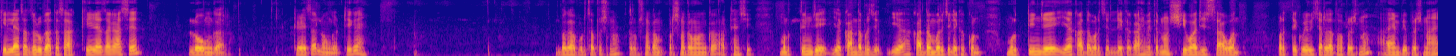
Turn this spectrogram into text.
किल्ल्याचा जुडगा तसा केळ्याचा काय असेल? लोंगर. केळ्याचा लोंगर. ठीक आहे? बघा पुढचा प्रश्न. प्रश्न क्रम प्रश्न क्रमांक अठ्ठ्याऐंशी. मृत्युंजय या कादंबरीचे या कादंबरीचे लेखक कोण? मृत्युंजय या कादंबरीचे लेखक आहे मित्रांनो शिवाजी सावंत. प्रत्येक वेळी विचारला जातो हा प्रश्न. आय एम पी प्रश्न आहे.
